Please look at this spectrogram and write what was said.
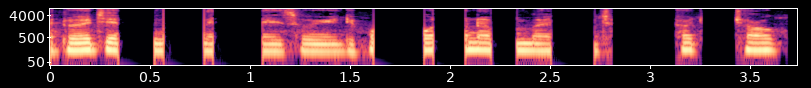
တွဲခြင်းနဲ့ဆိုရင်ဒီဖုန်းနံပါတ်66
